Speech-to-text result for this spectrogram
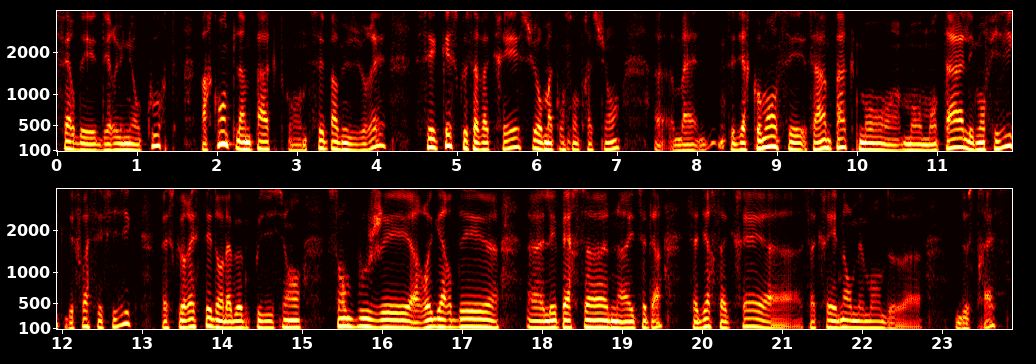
faire des, des, réunions courtes. Par contre, l'impact qu'on ne sait pas mesurer, c'est qu'est-ce que ça va créer sur ma concentration, euh, ben, c'est-à-dire comment ça impacte mon, mon, mental et mon physique. Des fois, c'est physique, parce que rester dans la bonne position, sans bouger, à regarder euh, euh, les personnes, etc., c'est-à-dire ça crée, ça crée énormément de, de stress.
